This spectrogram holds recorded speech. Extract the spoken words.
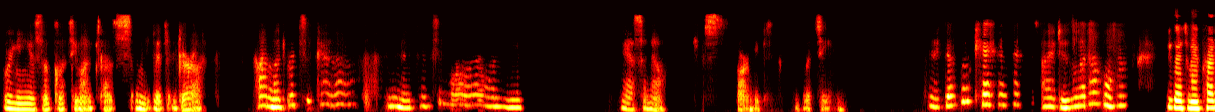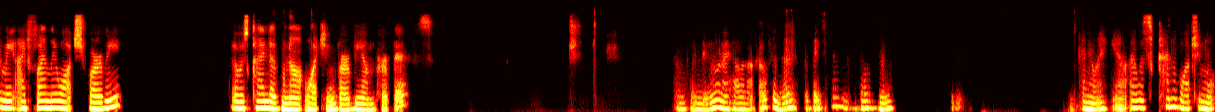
We're gonna use the glitzy one because I'm a glitzy girl. I'm a glitzy girl. I'm a glitzy boy. Yes, I know. Just Barbie. see. I don't care. I do what I want. You guys will be proud of me. I finally watched Barbie. I was kind of not watching Barbie on purpose. Something new, and I have not opened it, but they haven't opened. Anyway, yeah, I was kind of watching,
